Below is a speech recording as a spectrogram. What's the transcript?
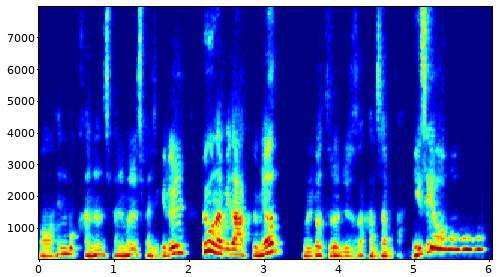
어, 행복한 삶을 사시기를 응원합니다. 그러면 오늘도 들어주셔서 감사합니다. 안녕히 계세요.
